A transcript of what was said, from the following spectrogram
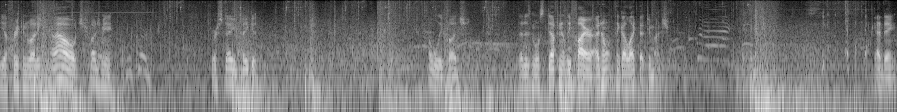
You freaking buddy. Ouch! Fudge me. First aid, take it. Holy fudge. That is most definitely fire. I don't think I like that too much. God dang.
